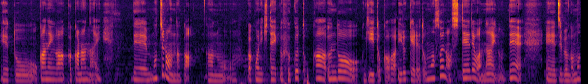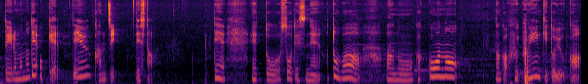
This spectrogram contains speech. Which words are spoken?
えーとお金がかからないでもちろんなんかあの学校に着ていく服とか運動着とかはいるけれどもそういうのは指定ではないので、えー、自分が持っているもので OK っていう感じでした。でえっとそうですね。あとはあの学校のなんか雰囲気というか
